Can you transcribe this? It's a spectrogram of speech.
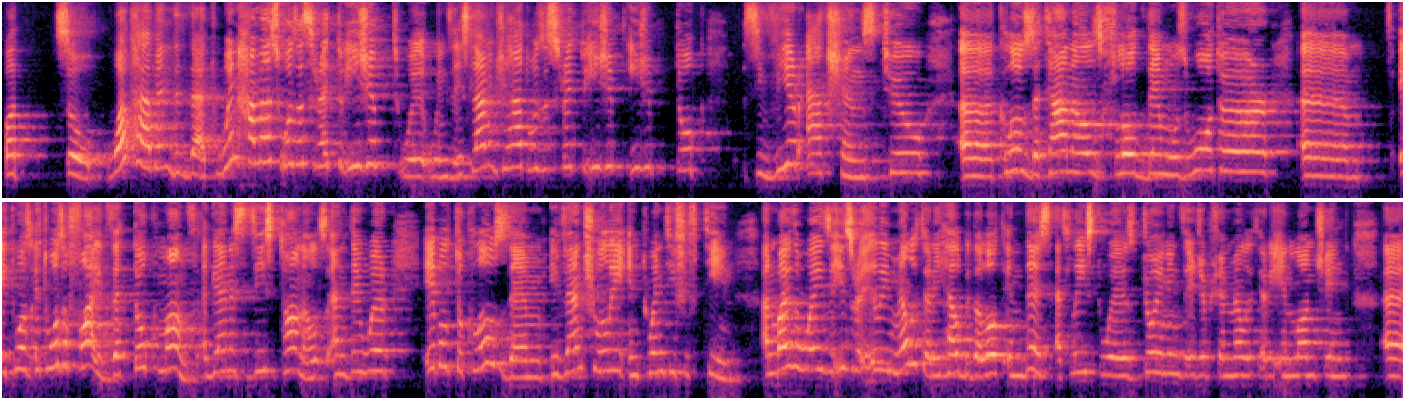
but so what happened is that when hamas was a threat to egypt when the islamic jihad was a threat to egypt egypt took severe actions to uh, close the tunnels, flood them with water. Um, it was it was a fight that took months against these tunnels, and they were able to close them eventually in 2015. And by the way, the Israeli military helped a lot in this, at least with joining the Egyptian military in launching uh,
